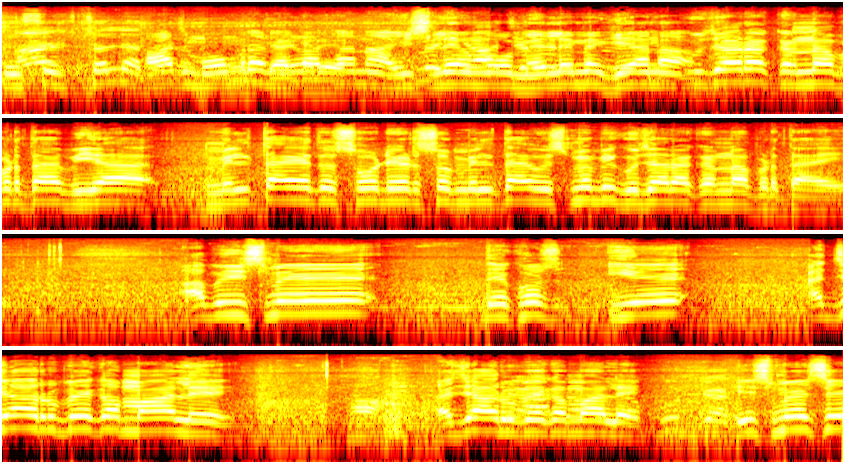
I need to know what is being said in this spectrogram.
तो इससे चल जाता आज मोमरा मेला था ना इसलिए हम वो मेले में गया ना। गुजारा करना पड़ता है भैया। मिलता है तो सौ डेढ़ सौ मिलता है उसमें भी गुजारा करना पड़ता है। अब इसमें देखो ये हज़ार रुपए का माल है। हज़ार रुपए का माल है। इसमें से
